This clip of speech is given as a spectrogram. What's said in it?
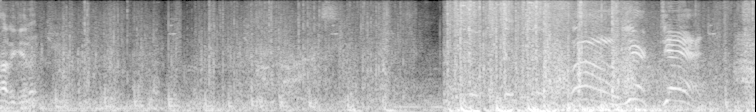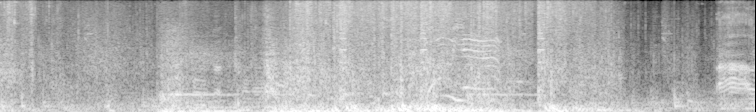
how to get it? Oh, oh, ah,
